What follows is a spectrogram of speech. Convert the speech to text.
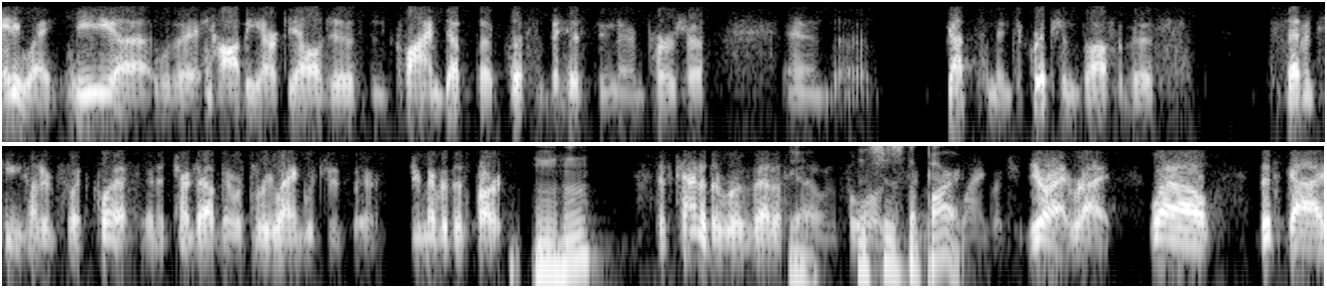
anyway, he uh, was a hobby archaeologist and climbed up the cliffs of Behistun there in Persia, and uh, got some inscriptions off of this 1,700 foot cliff, and it turned out there were three languages there. Do you remember this part? Mm-hmm. It's kind of the Rosetta Yeah. Stone for This is the part. language. You're right, right. Well, this guy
